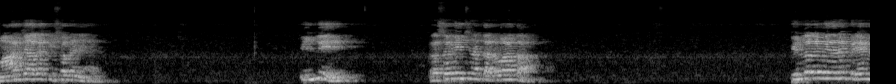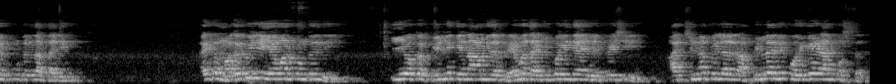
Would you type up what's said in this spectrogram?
మార్జాల కిషోర న్యాయం. పిల్లి ప్రసవించిన తర్వాత పిల్లల మీదనే ప్రేమ ఎక్కువ ఉంటుంది ఆ తల్లికి. అయితే మగపిల్లి ఏమనుకుంటుంది? ఈ యొక్క పిల్లికి నా మీద ప్రేమ తగ్గిపోయింది అని చెప్పేసి ఆ చిన్న పిల్లల్ని ఆ పిల్లల్ని కొరికేయడానికి వస్తుంది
